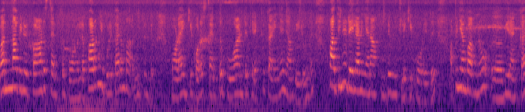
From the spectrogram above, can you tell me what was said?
വന്നാൽ പിന്നെ ഒരുപാട് സ്ഥലത്ത് പോകണമല്ലോ പറഞ്ഞു പുള്ളിക്കാരൻ പറഞ്ഞിട്ടുണ്ട് മോളെ എനിക്ക് കുറേ സ്ഥലത്ത് പോകാണ്ട് തിരക്ക് കഴിഞ്ഞാൽ ഞാൻ വരുമെന്ന് അപ്പോൾ അതിനിടയിലാണ് ഞാൻ അഫിന്റെ വീട്ടിലേക്ക് പോയത്. അപ്പോൾ ഞാൻ പറഞ്ഞു ബിരിയാണിക്ക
